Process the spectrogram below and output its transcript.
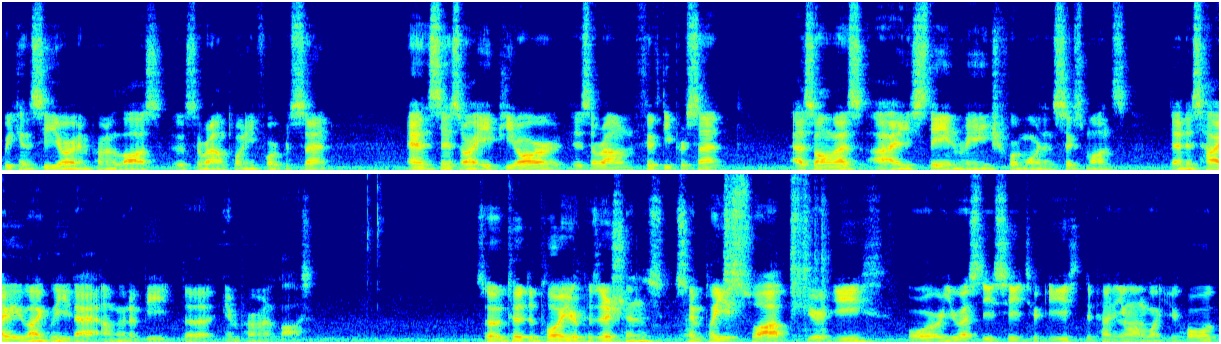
we can see our impermanent loss is around 24%. And since our APR is around 50%, as long as I stay in range for more than six months, then it's highly likely that I'm going to beat the impermanent loss. So to deploy your positions, simply swap your ETH or USDC to ETH depending on what you hold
